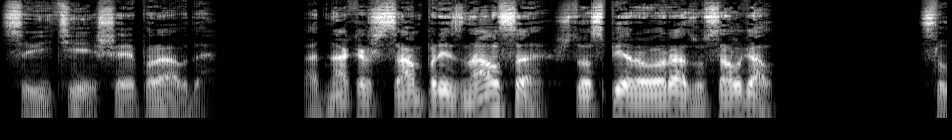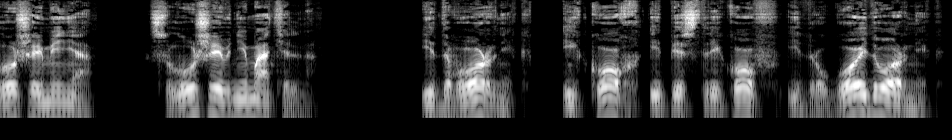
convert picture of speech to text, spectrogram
Святейшая правда. Однако ж сам признался, что с первого разу солгал. Слушай меня, слушай внимательно. И дворник, и Кох, и Пестряков, и другой дворник,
